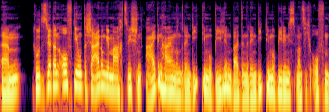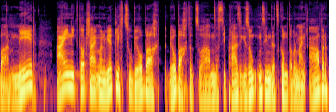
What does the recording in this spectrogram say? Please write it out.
Ähm, Gut, es wird dann oft die Unterscheidung gemacht zwischen Eigenheimen und Renditeimmobilien. Bei den Renditeimmobilien ist man sich offenbar mehr einig. Dort scheint man wirklich zu beobacht, beobachtet zu haben, dass die Preise gesunken sind. Jetzt kommt aber mein Aber.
